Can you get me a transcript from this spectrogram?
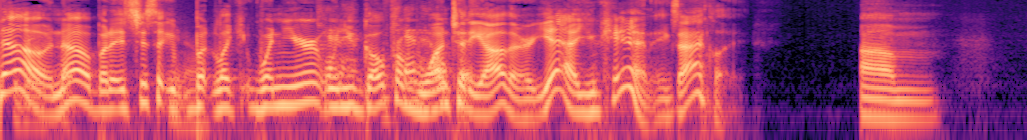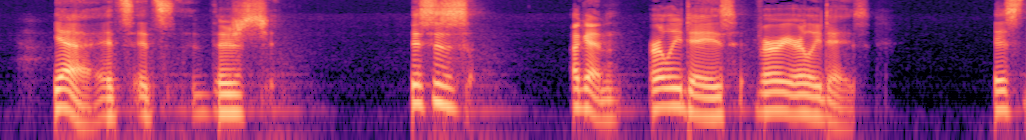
No, be, no, but it's just, that- you know. but like when you're when you go from one to it. the other, yeah, you can exactly. Um, yeah, it's it's there's this is again early days, very early days. This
